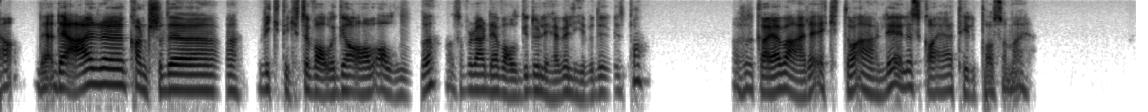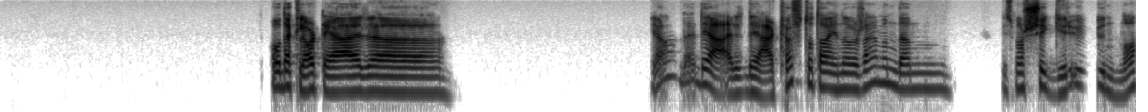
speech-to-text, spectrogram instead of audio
Ja, det, det er eh, kanskje det viktigste valget av alle. Altså, for det er det valget du lever livet ditt på. Altså, skal jeg være ekte og ærlig, eller skal jeg tilpasse meg? Og det er klart det er uh, Ja, det, det, er, det, er, tøft å ta inn over seg, men den Hvis man skygger unna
